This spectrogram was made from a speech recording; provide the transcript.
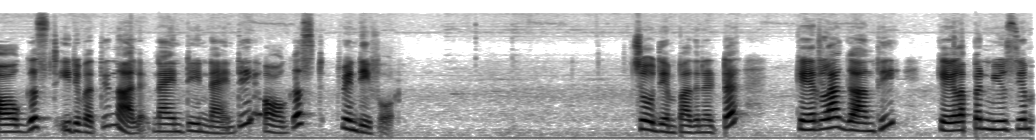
ഓഗസ്റ്റ് ഇരുപത്തിനാല് nineteen ninety August twenty four ചോദ്യം പതിനെട്ട്. Kerala Gandhi Kelappan museum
